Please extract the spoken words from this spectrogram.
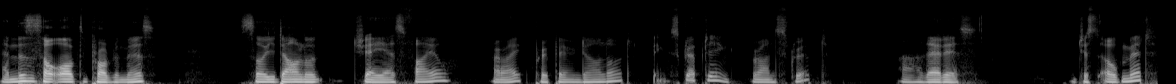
and this is how old the problem is. So you download JS file. All right, preparing download. Scripting, run script. Ah, there it is. You just open it.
